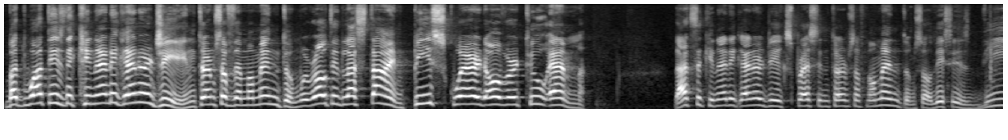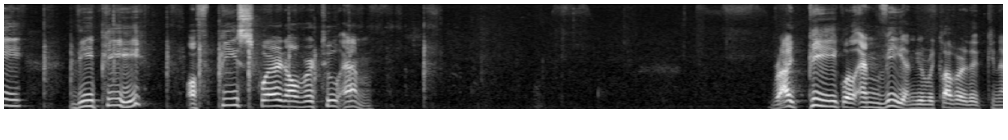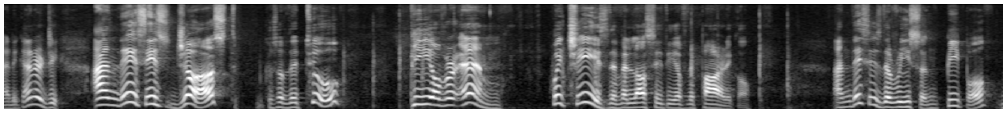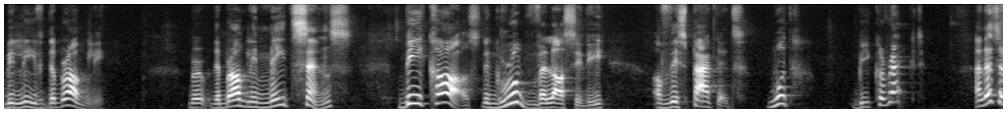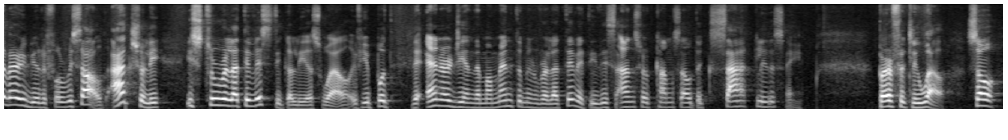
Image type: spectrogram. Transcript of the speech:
But what is the kinetic energy in terms of the momentum? We wrote it last time, p squared over 2m. That's the kinetic energy expressed in terms of momentum. So this is d dp of p squared over 2m. Right? P equal mv, and you recover the kinetic energy. And this is just because of the 2, p over m, which is the velocity of the particle. And this is the reason people believed de Broglie. De Broglie made sense because the group velocity of this packet would be correct. And that's a very beautiful result. Actually, it's true relativistically as well. If you put the energy and the momentum in relativity, this answer comes out exactly the same, perfectly well. So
